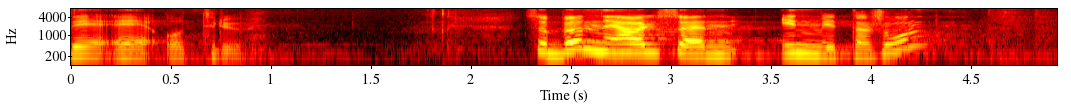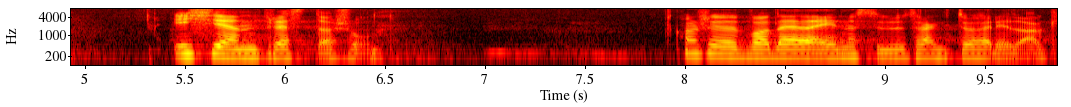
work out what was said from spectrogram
det er å tro. Så bønn er altså en invitasjon, ikke en prestasjon. Kanskje det var det eneste du trengte å høre i dag.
